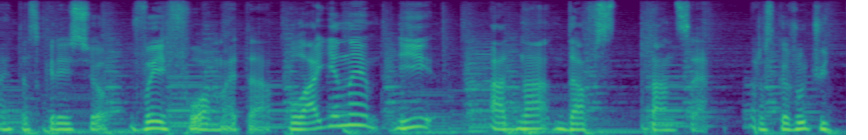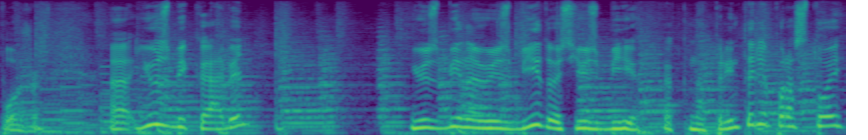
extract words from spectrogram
Это, скорее всего, Waveform. Это плагины и одна DAW-станция. Расскажу чуть позже. USB э, кабель. USB на USB, то есть USB как на принтере простой.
